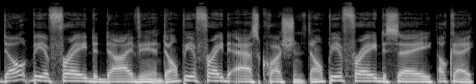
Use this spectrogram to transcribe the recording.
don't be afraid to dive in. Don't be afraid to ask questions. Don't be afraid to say, okay,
